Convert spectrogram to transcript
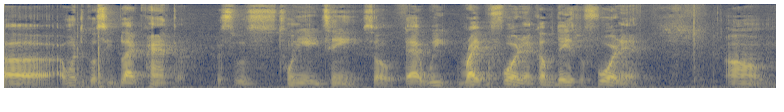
uh, I went to go see Black Panther. This was 2018, so that week right before then, a couple days before then, um,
